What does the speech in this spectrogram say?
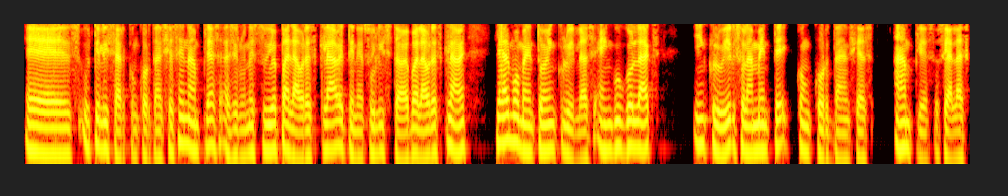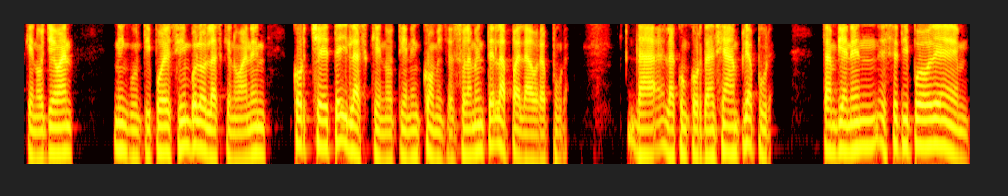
es utilizar concordancias en amplias, hacer un estudio de palabras clave, tener su listado de palabras clave y al momento de incluirlas en Google Ads, incluir solamente concordancias amplias, o sea, las que no llevan ningún tipo de símbolo, las que no van en corchete y las que no tienen comillas, solamente la palabra pura, la, concordancia amplia pura. También en este tipo de,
